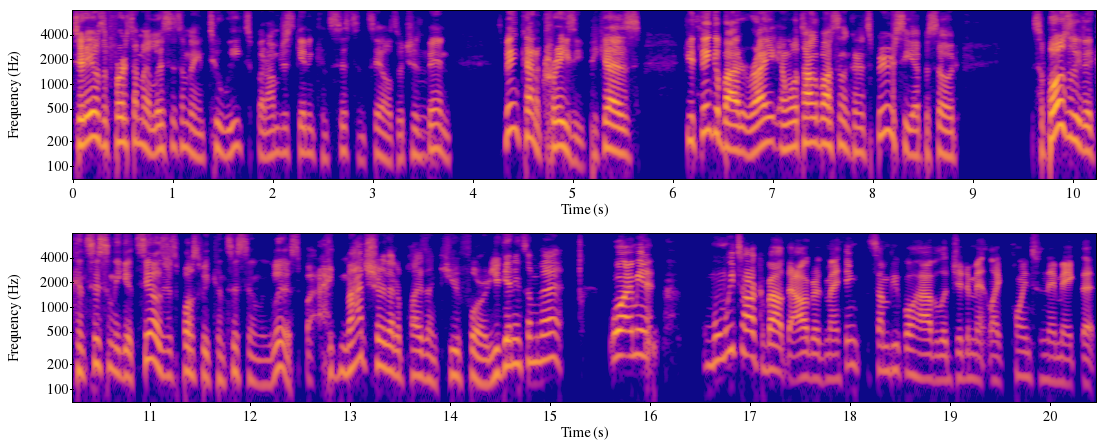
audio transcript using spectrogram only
today was the first time I listed something in two weeks, but I'm just getting consistent sales, which has Mm. been it's been kind of crazy because if you think about it, right? And we'll talk about some conspiracy episode. Supposedly to consistently get sales, you're supposed to be consistently list, but I'm not sure that applies on Q4. Are you getting some of that? Well, I mean, when we talk about the algorithm, I think some people have legitimate like points when they make that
